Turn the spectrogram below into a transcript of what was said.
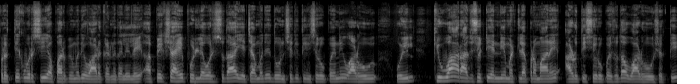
प्रत्येक वर्षी एफ आर पीमध्ये वाढ करण्यात आलेली आहे. अपेक्षा आहे पुढल्या वर्षीसुद्धा याच्यामध्ये दोनशे ते तीनशे रुपयांनी वाढ होऊ होईल. किंवा राजू शेट्टी यांनी म्हटल्याप्रमाणे अडतीसशे रुपयेसुद्धा वाढ होऊ शकते.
